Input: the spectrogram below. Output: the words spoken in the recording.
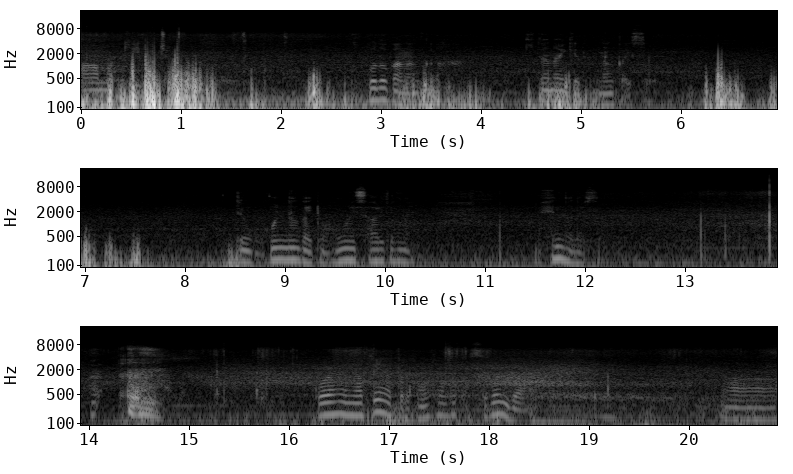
カマキリちゃん。こことかなんか汚いけどなんかいそう。でもここになんかいてもあんまり触りたくない。変なですここら辺夏になったらこの辺とかすごいんだよな。あ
